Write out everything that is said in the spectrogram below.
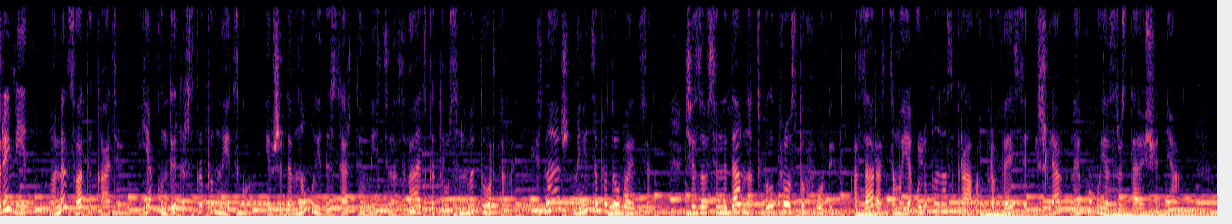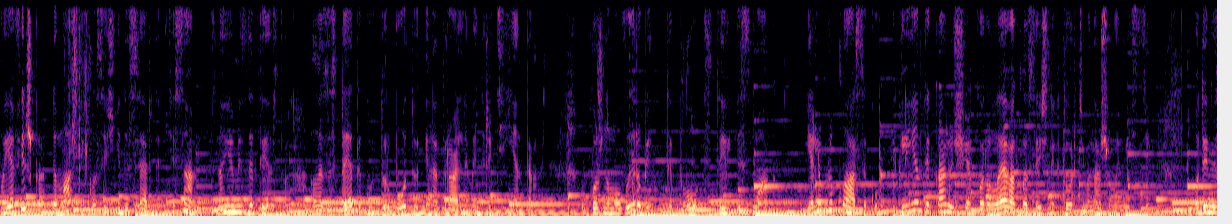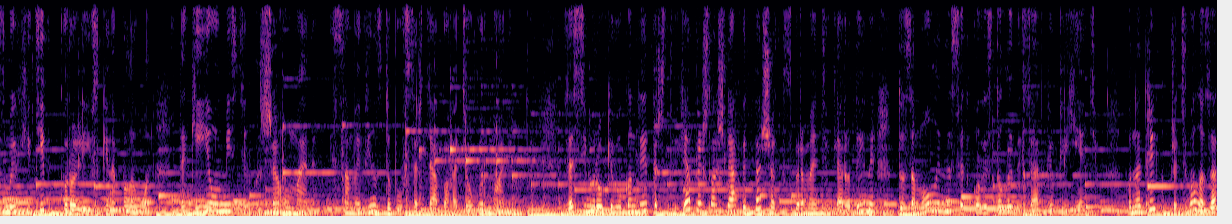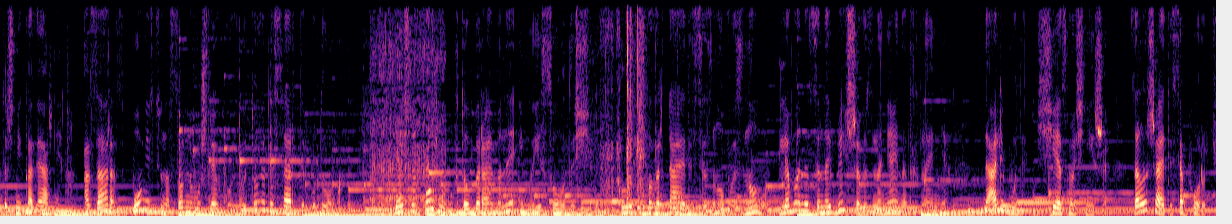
Привіт! Мене звати Катя. Я кондитер з Кропивницького, і вже давно мої десерти у місті називають катрусиними тортами. І знаєш, мені це подобається. Ще зовсім недавно це було просто хобі, а зараз це моя улюблена справа, професія і шлях, на якому я зростаю щодня. Моя фішка домашні класичні десерти, ті самі, знайомі з дитинства, але з естетикою, турботою і натуральними інгредієнтами. У кожному виробі тепло, стиль і смак. Я люблю класику, і клієнти кажуть, що я королева класичних тортів у нашому місті. Один із моїх хітів королівський Наполеон. Такий є у місті лише у мене, і саме він здобув серця багатьох гурманів. За сім років у кондитерстві я пройшла шлях від перших експериментів для родини до замовлень на святкові столи десятків клієнтів. Понад рік працювала в затишній кав'ярні, а зараз повністю на сольному шляху і готую десерти удома. Вдячна кожному, хто обирає мене і мої солодощі. Коли ви повертаєтеся знову і знову, для мене це найбільше визнання і натхнення. Далі буде ще смачніше. Залишайтеся поруч.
